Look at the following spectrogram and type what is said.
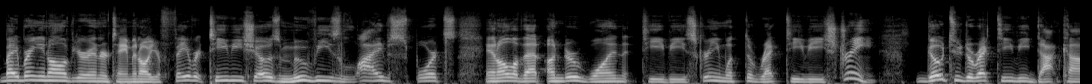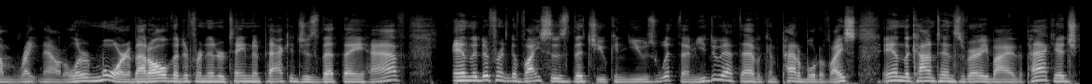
by bringing all of your entertainment, all your favorite TV shows, movies, live sports, and all of that under one TV screen with DirecTV Stream. Go to directv.com right now to learn more about all the different entertainment packages that they have and the different devices that you can use with them. You do have to have a compatible device, and the contents vary by the package,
